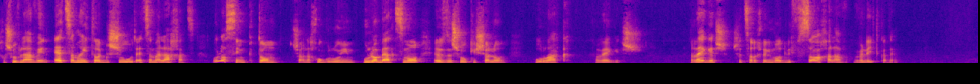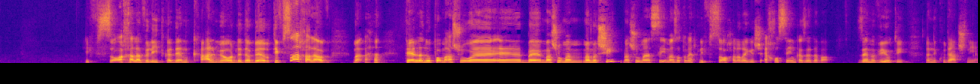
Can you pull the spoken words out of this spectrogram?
חשוב להבין, עצם ההתרגשות, עצם הלחץ, הוא לא סימפטום שאנחנו גרועים, הוא לא בעצמו איזשהו כישלון, הוא רק רגש. רגש שצריך ללמוד לפסוח עליו ולהתקדם. לפסוח עליו ולהתקדם קל מאוד לדבר, תפסח עליו, תן לנו פה משהו, אה, אה, משהו ממשי, משהו מעשי, מה זאת אומרת לפסוח על הרגש, איך עושים כזה דבר? זה מביא אותי לנקודה השנייה.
